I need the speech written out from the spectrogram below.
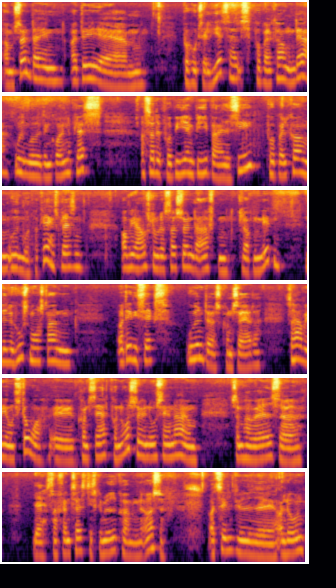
om søndagen, og det er um, på Hotel Hirtals på balkongen der, ud mod den grønne plads. Og så er det på B&B by the Sea på balkongen ud mod parkeringspladsen. Og vi afslutter så søndag aften kl. 19 nede ved Husmorstranden. Og det er de seks udendørs koncerter. Så har vi jo en stor øh, koncert på Nordsøen Oceanarium, som har været så, ja, så fantastisk mødekommende også. Og tilbyde øh, at låne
